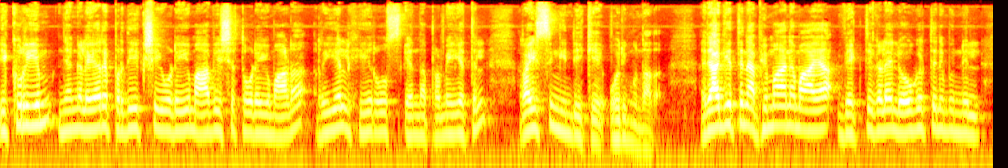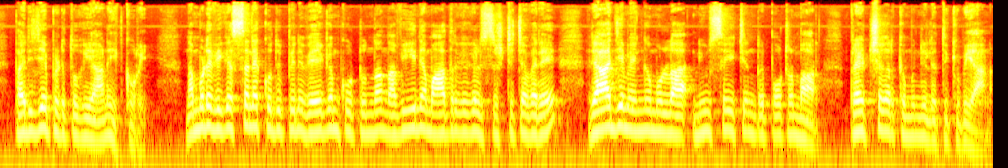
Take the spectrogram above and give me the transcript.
ഇക്കുറിയും ഞങ്ങൾ ഏറെ പ്രതീക്ഷയോടെയും ആവേശത്തോടെയുമാണ് റിയൽ ഹീറോസ് എന്ന പ്രമേയത്തിൽ റൈസിംഗ് ഇന്ത്യയ്ക്ക് ഒരുങ്ങുന്നത്. രാജ്യത്തിന് അഭിമാനമായ വ്യക്തികളെ ലോകത്തിന് മുന്നിൽ പരിചയപ്പെടുത്തുകയാണ് ഇക്കുറി. നമ്മുടെ വികസന കുതിപ്പിന് വേഗം കൂട്ടുന്ന നവീന മാതൃകകൾ സൃഷ്ടിച്ചവരെ രാജ്യമെങ്ങുമുള്ള ന്യൂസ് എയ്റ്റീൻ റിപ്പോർട്ടർമാർ പ്രേക്ഷകർക്ക് മുന്നിലെത്തിക്കുകയാണ്.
